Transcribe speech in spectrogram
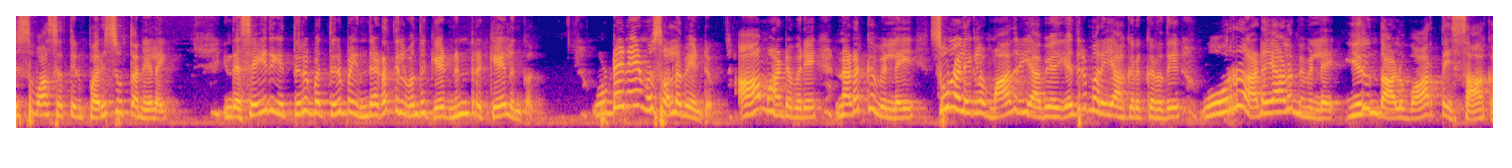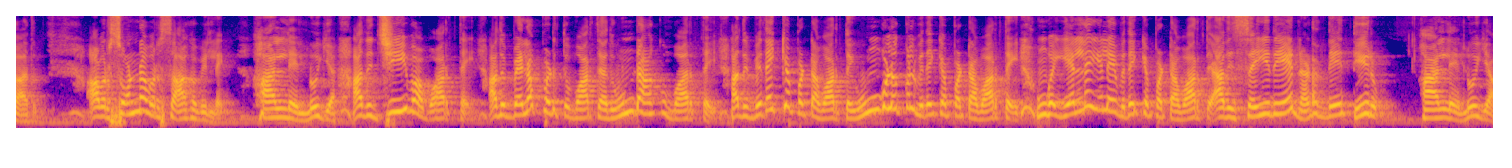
விசுவாசத்தின் பரிசுத்த நிலை. இந்த செய்தியை திரும்ப திரும்ப இந்த இடத்தில் வந்து கே நின்று கேளுங்கள். உடனே நம்ம சொல்ல வேண்டும். ஆம் ஆண்டவரே நடக்கவில்லை. சூழ்நிலைகள் மாதிரியாகவே எதிர்மறையாக இருக்கிறது. ஒரு அடையாளமும் இல்லை. இருந்தாலும் வார்த்தை சாகாது. அவர் சொன்னவர் சாகவில்லை. ஹல்லே லூயா அது ஜீவ வார்த்தை. அது பலப்படுத்தும் வார்த்தை. அது உண்டாக்கும் வார்த்தை. அது விதைக்கப்பட்ட வார்த்தை. உங்களுக்குள் விதைக்கப்பட்ட வார்த்தை. உங்கள் எல்லையிலே விதைக்கப்பட்ட வார்த்தை. அது செய்தே நடந்தே தீரும். ஹாலே லூயா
